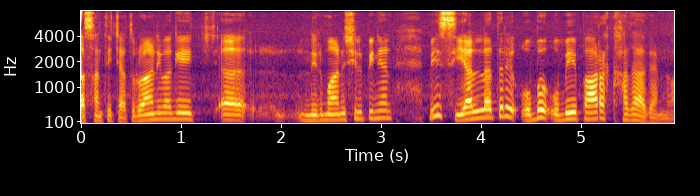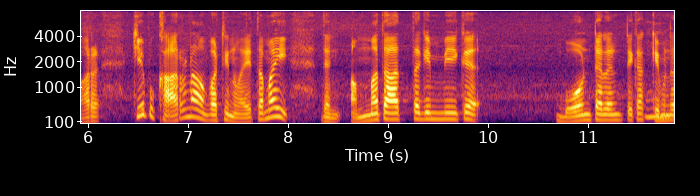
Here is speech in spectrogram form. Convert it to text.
වසන්ති චතුරානි වගේ නිර්මාණ ශිල්පිනියන්. මේ සියල්ල අතර ඔබ ඔබේ පාරක් හදා ගන්නවා අර කියපු කාරණාව වටිනවා. තමයි දැන් අම්මා තාත්තගෙන් මේක බෝන් ටැලන්ට් එකක් එමන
